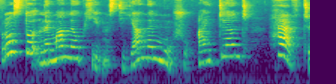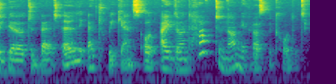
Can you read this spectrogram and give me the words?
Просто нема необхідності. Я не мушу. I don't have to go to bed early at weekends. От I don't have to нам якраз підходить.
